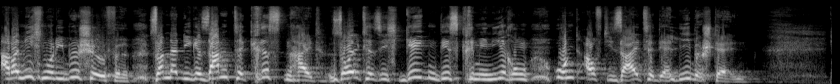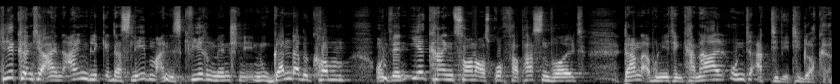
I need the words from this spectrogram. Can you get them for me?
Aber nicht nur die Bischöfe, sondern die gesamte Christenheit sollte sich gegen Diskriminierung und auf die Seite der Liebe stellen. Hier könnt ihr einen Einblick in das Leben eines queeren Menschen in Uganda bekommen. Und wenn ihr keinen Zornausbruch verpassen wollt, dann abonniert den Kanal und aktiviert die Glocke.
